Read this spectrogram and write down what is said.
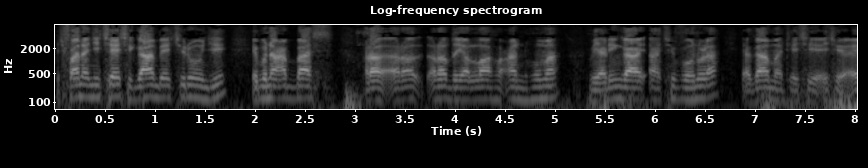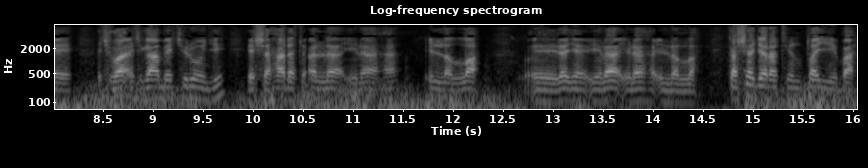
Ekifaananyi kyekigambo ekirungi ibuni abbas radiallahu anhuma bwe yali nga akivuunula yagamba nti ekigambo ekirungi eshahadatu an la ilaha illa llah la ilaha illa llah kashajaratin tayiba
